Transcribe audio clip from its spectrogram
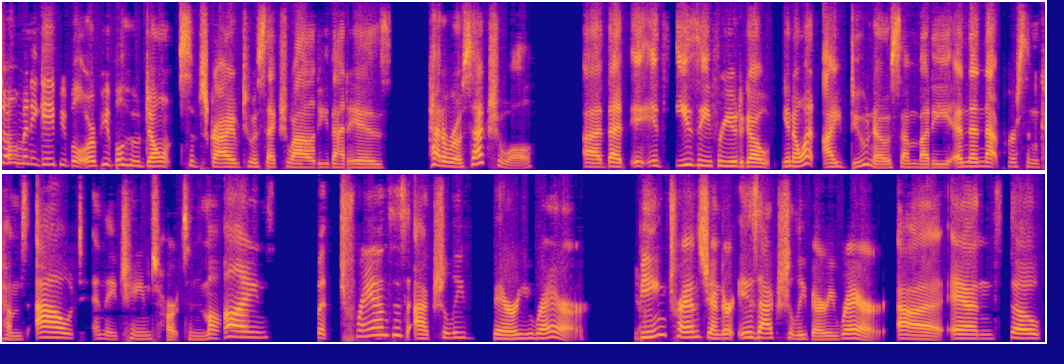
so many gay people or people who don't subscribe to a sexuality that is heterosexual uh, that it, it's easy for you to go you know what? I do know somebody and then that person comes out and they change hearts and minds. But trans is actually very rare. Yeah. being transgender is actually very rare uh, and so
